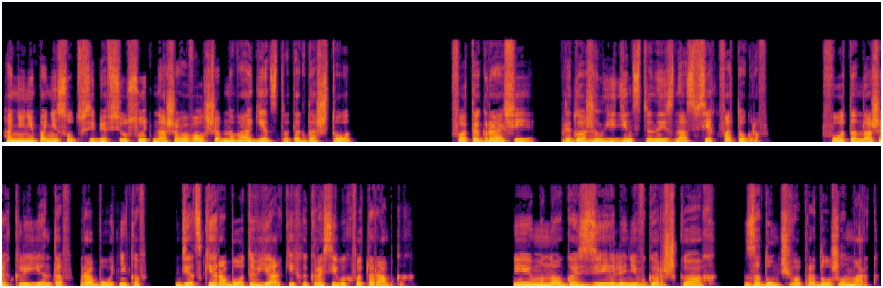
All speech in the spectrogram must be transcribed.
Они не понесут в себе всю суть нашего волшебного агентства. Тогда что? Фотографии, предложил единственный из нас всех фотограф. Фото наших клиентов, работников, детские работы в ярких и красивых фоторамках. И много зелени в горшках, задумчиво продолжил Марк.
